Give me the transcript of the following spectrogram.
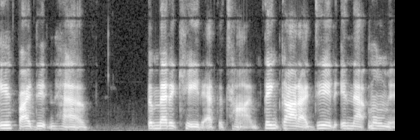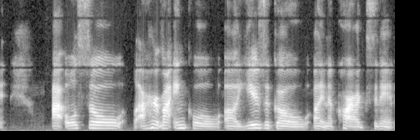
if I didn't have the Medicaid at the time. Thank God I did in that moment. I also I hurt my ankle uh, years ago uh, in a car accident,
